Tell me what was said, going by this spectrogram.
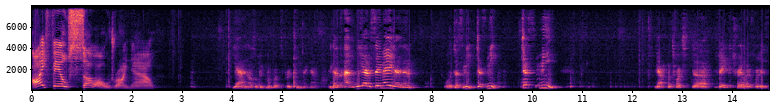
I feel so old right now. Yeah, and also Big Mom Brother's 13 right now. Because uh, we have the same age as him. Well, just me. Just me. Just me. Yeah, let's watch the fake trailer for his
